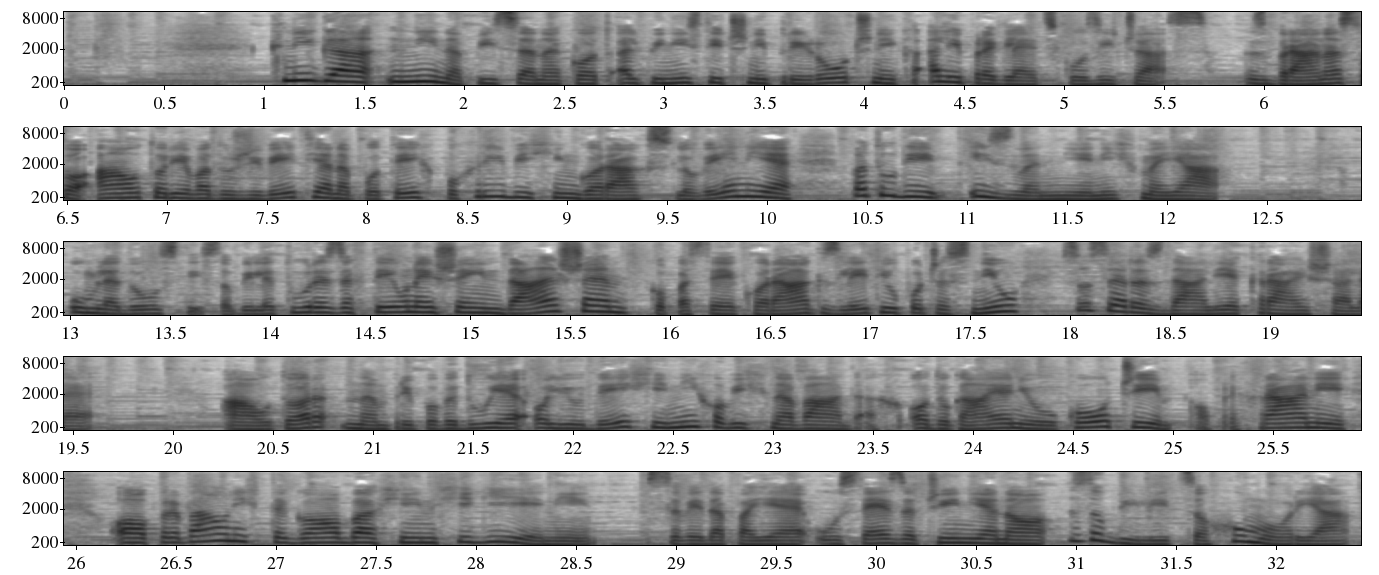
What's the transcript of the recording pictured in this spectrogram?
Knjiga ni napisana kot alpinistični priročnik ali pregled skozi čas. Zbrana so avtorjeva doživetja na poteh po hribih in gorah Slovenije, pa tudi izven njenih meja. V mladosti so bile ture zahtevnejše in daljše, ko pa se je korak z leti upočasnil, so se razdalje krajšale. Avtor nam pripoveduje o ljudeh in njihovih navadah, o dogajanju v koči, o prehrani, o prebavnih tegobah in higieni. Seveda pa je vse začinjeno z obilico humorja.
